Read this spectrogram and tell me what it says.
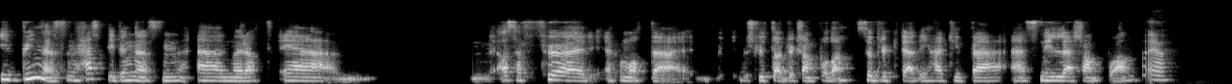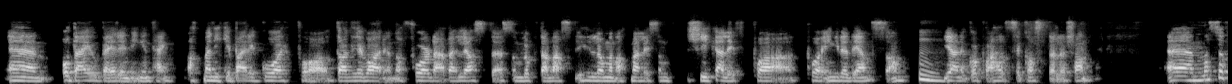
I begynnelsen, helt i begynnelsen, uh, når at jeg Altså før jeg på en måte slutta å bruke sjampo, så brukte jeg de her type uh, snille sjampoene. Ja. Um, og det er jo bedre enn ingenting. At man ikke bare går på dagligvaren og får det billigste som lukter best i hylla, men at man liksom kikker litt på, på ingrediensene. Mm. Gjerne går på helsekost eller sånn. Men så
